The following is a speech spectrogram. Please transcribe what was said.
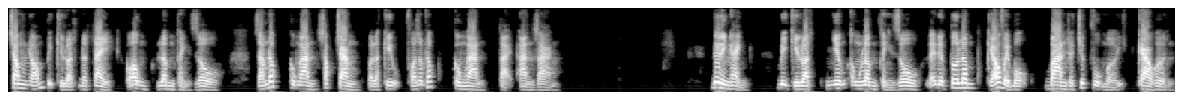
Trong nhóm bị kỷ luật đợt này có ông Lâm Thành Dô, Giám đốc Công an Sóc Trăng và là cựu Phó Giám đốc Công an tại An Giang. Đây là hình ảnh bị kỷ luật nhưng ông Lâm Thành Dô lại được Tô Lâm kéo về bộ ban cho chức vụ mới cao hơn.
